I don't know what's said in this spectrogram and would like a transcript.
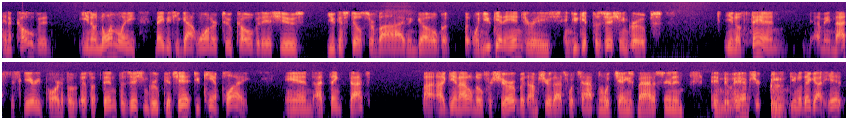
and a COVID, you know, normally maybe if you got one or two COVID issues, you can still survive and go. But but when you get injuries and you get position groups, you know, thin. I mean, that's the scary part. If a if a thin position group gets hit, you can't play. And I think that's uh, again, I don't know for sure, but I'm sure that's what's happening with James Madison and in New Hampshire. you know, they got hit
